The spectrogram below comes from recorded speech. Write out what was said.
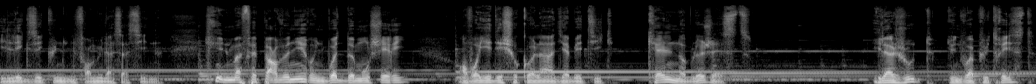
il exécute une formule assassine. Il m'a fait parvenir une boîte de mon chéri, envoyer des chocolats à un diabétique. Quel noble geste. Il ajoute, d'une voix plus triste,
